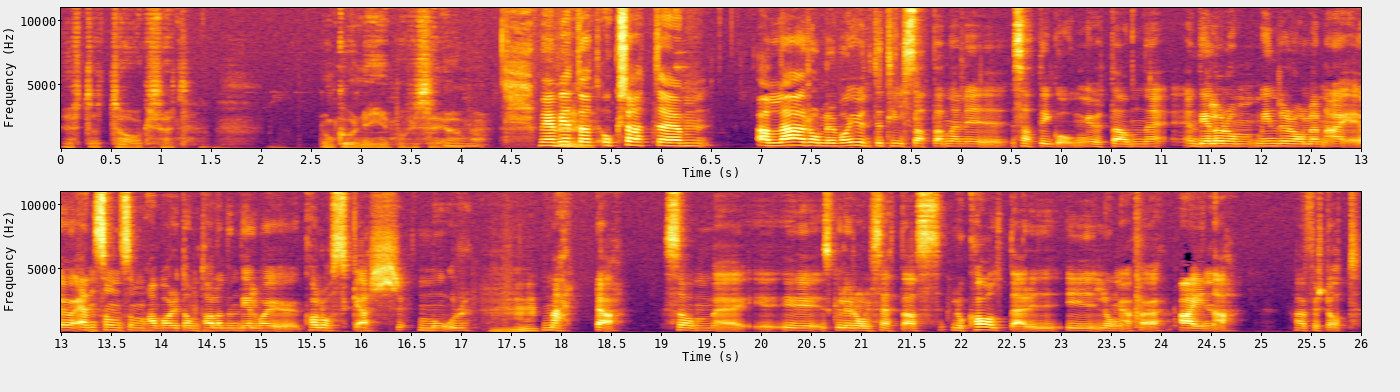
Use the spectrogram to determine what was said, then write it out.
efter ett tag så att de kunde improvisera. Men jag vet att också att ehm, alla roller var ju inte tillsatta när ni satte igång utan en del av de mindre rollerna, eh, en sån som har varit omtalad en del var ju Karl Oskars mor Märta som eh, eh, skulle rollsättas lokalt där i, i Långasjö, Aina har jag förstått.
